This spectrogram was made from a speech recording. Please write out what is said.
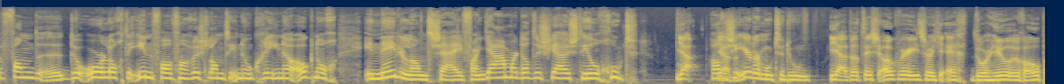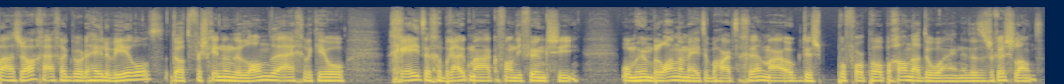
van de, de, oorlog, de inval van Rusland in Oekraïne, ook nog in Nederland zei: van ja, maar dat is juist heel goed. Ja, hadden ze eerder moeten doen. Ja, dat is ook weer iets wat je echt door heel Europa zag, eigenlijk door de hele wereld. Dat verschillende landen eigenlijk heel gretig gebruik maken van die functie om hun belangen mee te behartigen, maar ook dus voor propagandadoeleinden. Dat is Rusland.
